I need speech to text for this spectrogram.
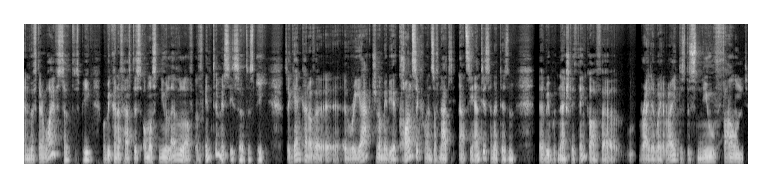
and with their wives, so to speak, where we kind of have this almost new level of, of intimacy, so to speak. So, again, kind of a, a reaction or maybe a consequence of Nazi anti Semitism that we wouldn't actually think of uh, right away, right? There's this newfound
